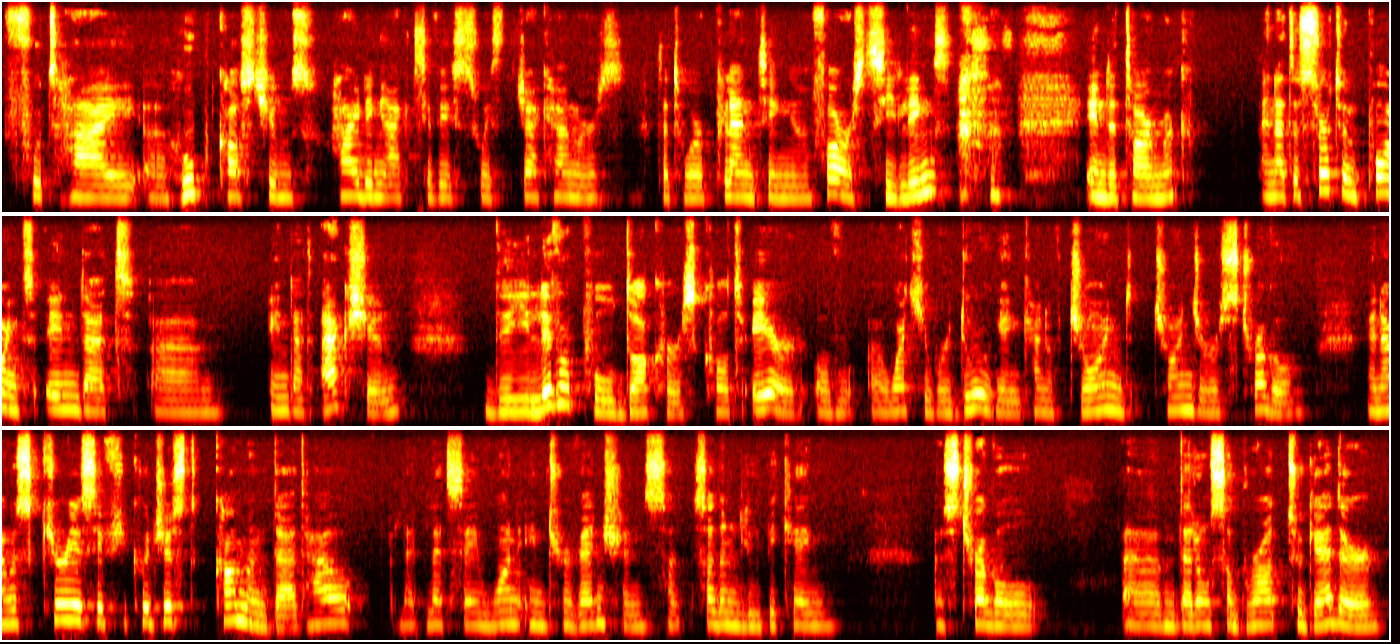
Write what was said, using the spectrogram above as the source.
foot high uh, hoop costumes, hiding activists with jackhammers that were planting uh, forest seedlings in the tarmac. And at a certain point in that, um, in that action, the Liverpool dockers caught air of uh, what you were doing and kind of joined, joined your struggle. And I was curious if you could just comment that, how, let, us say, one intervention su- suddenly became a struggle um, that also brought together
